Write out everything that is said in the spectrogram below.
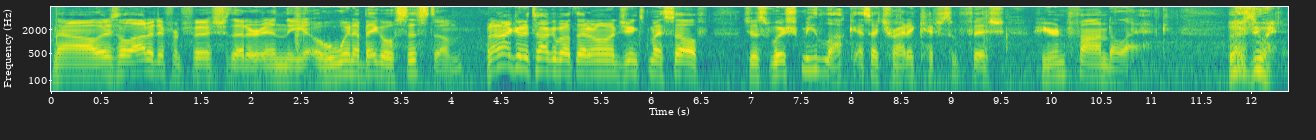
Now, there's a lot of different fish that are in the Winnebago system, but I'm not going to talk about that. I don't want to jinx myself. Just wish me luck as I try to catch some fish here in Fond du Lac. Let's do it.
